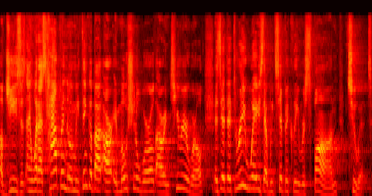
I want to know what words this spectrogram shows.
of Jesus. And what has happened when we think about our emotional world, our interior world, is that there are three ways that we typically respond to it.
